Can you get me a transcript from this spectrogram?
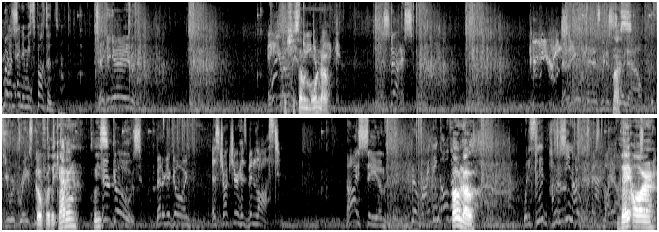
One enemy spotted. Taking aim. A hero Did she is summon being more? No. rank. Status. Any more cannons we destroy Nice. now, the fewer graves we Go for the cannon, please. Here goes. Better get going. A structure has been lost. I see him. Oh no. Will slid Hashashin on Test my eyes. They are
